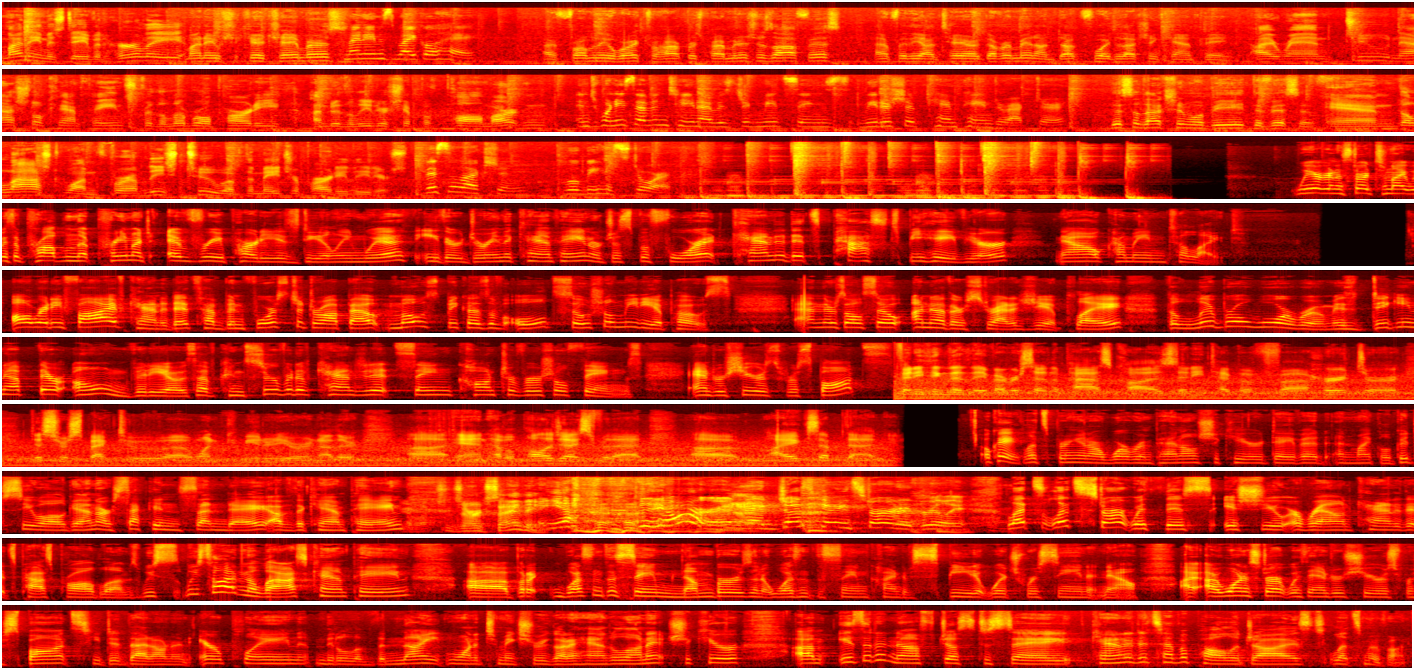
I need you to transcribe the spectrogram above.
My name is David Herle. My name is Shakir Chambers. My name is Michael Hay. I formerly worked for Harper's Prime Minister's office and for the Ontario government on Doug Ford's election campaign. I ran two national campaigns for the Liberal Party under the leadership of Paul Martin. In 2017, I was Jagmeet Singh's leadership campaign director. This election will be divisive. And the last one for at least two of the major party leaders. This election will be historic. We are going to start tonight with a problem that pretty much every party is dealing with, either during the campaign or just before it candidates' past behavior now coming to light. Already five candidates have been forced to drop out, most because of old social media posts. And there's also another strategy at play. The Liberal War Room is digging up their own videos of conservative candidates saying controversial things. Andrew Scheer's response? If anything that they've ever said in the past caused any type of uh, hurt or disrespect to uh, one community or another uh, and have apologized for that, uh, I accept that. Okay, let's bring in our War Room panel, Shakir, David, and Michael. Good to see you all again. Our second Sunday of the campaign. The elections are exciting. Yeah, they are, and, and, just getting started, really. Let's let's start with this issue around candidates' past problems. We, we saw it in the last campaign, uh, but it wasn't the same numbers and it wasn't the same kind of speed at which we're seeing it now. I, I want to start with Andrew Scheer's response. He did that on an airplane, middle of the night, wanted to make sure he got a handle on it. Shakir, um, is it enough just to say candidates have apologized? apologized. Let's move on.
